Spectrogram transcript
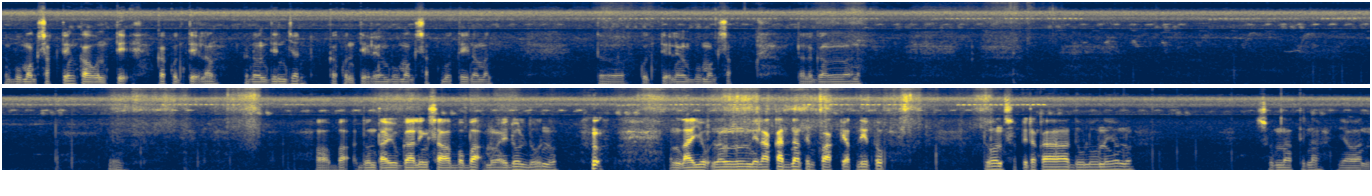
Bumagsak din, kaunti. Kakunti lang. Ganun din dyan. Kakunti lang yung bumagsak. Buti naman. Ito, kunti lang bumagsak. Talagang ano. Yan. Haba. Doon tayo galing sa baba mga idol doon no. Ang layo ng nilakad natin paakyat dito. Doon sa pinakadulo na yun no. Zoom natin na. Yan.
